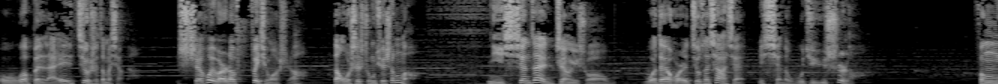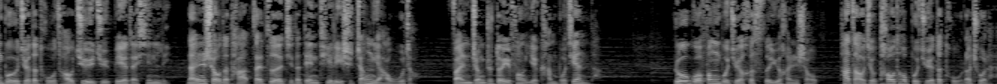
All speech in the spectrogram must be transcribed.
我本来就是这么想的，谁会玩的废寝忘食啊？但我是中学生嘛。你现在这样一说，我待会儿就算下线也显得无济于事了。”风不觉得吐槽句句憋在心里，难受的他在自己的电梯里是张牙舞爪，反正这对方也看不见他。如果风不觉和四鱼很熟，他早就滔滔不绝的吐了出来。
